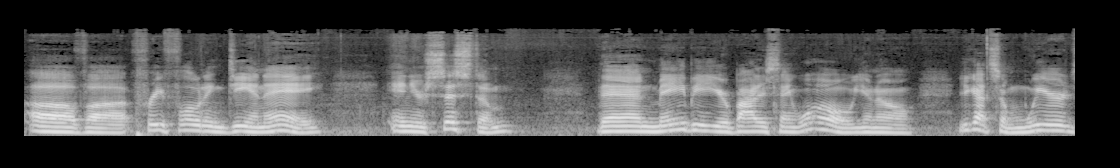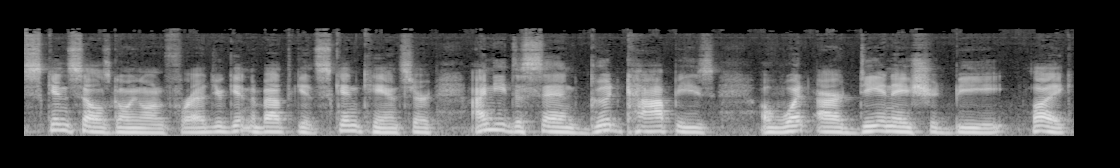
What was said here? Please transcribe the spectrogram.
of uh, free floating DNA in your system, then maybe your body's saying, whoa, you know, you got some weird skin cells going on, Fred. You're getting about to get skin cancer. I need to send good copies of what our DNA should be like.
